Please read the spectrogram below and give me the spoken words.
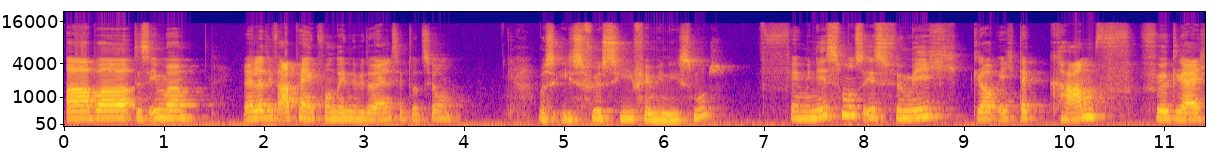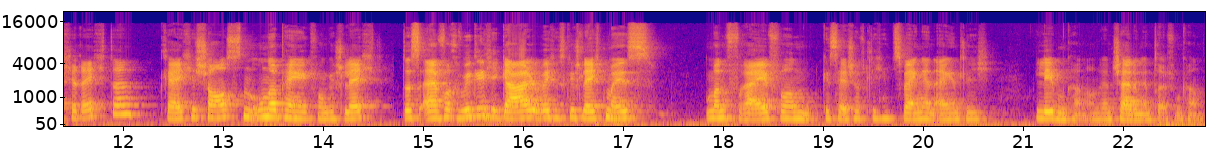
Aber das ist immer relativ abhängig von der individuellen Situation. Was ist für Sie Feminismus? Feminismus ist für mich, glaube ich, der Kampf für gleiche Rechte, gleiche Chancen, unabhängig von Geschlecht. dass einfach wirklich, egal welches Geschlecht man ist, man frei von gesellschaftlichen Zwängen eigentlich leben kann und Entscheidungen treffen kann.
